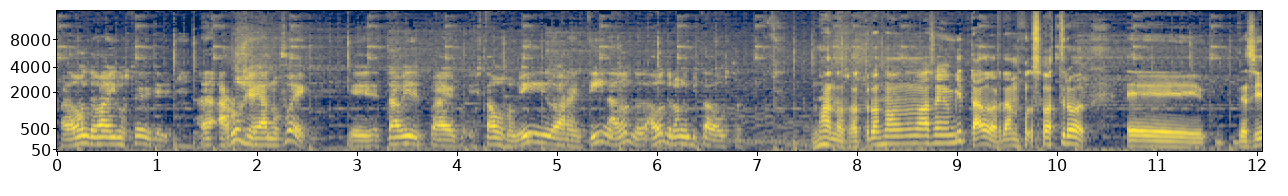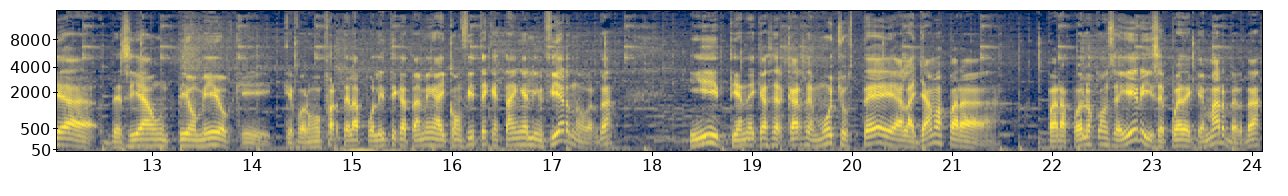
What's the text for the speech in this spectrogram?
¿Para dónde va a ir usted? A, Rusia ya no fue. Eh, está a Estados Unidos, Argentina, ¿a dónde, ¿a dónde lo han invitado a usted? No, nosotros no nos han invitado, ¿verdad? Nosotros, eh, decía, decía un tío mío que, que, formó parte de la política también, hay confites que están en el infierno, ¿verdad? Y tiene que acercarse mucho usted a las llamas para, para poderlos conseguir y se puede quemar, ¿verdad?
